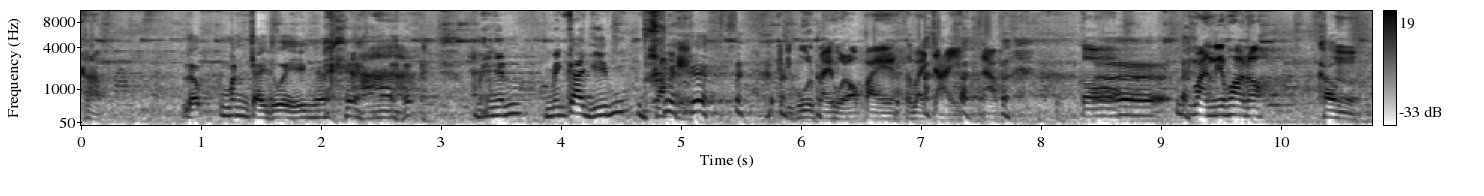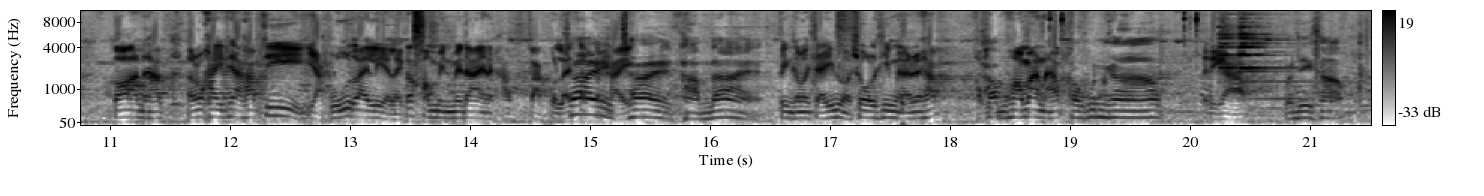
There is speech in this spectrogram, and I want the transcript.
ครับๆ แล้วมั่นใจตัวเองไงอ่า ไม่งั้นไม่กล้ายิ้ม ใช่ที่พูดไปหัวเราะไปสบายใจนะครับ ก็เออวันนี้พอเนาะครับเออก็นะครับสำหรับใครนะครับที่อยากรู้รายละเอียดอะไรก็คอมเมนต์ไม่ได้นะครับฝากกดไลค์ใช่กดไลค์ใช่ถามได้ เป็นกำลังใจให้พี่หมอโชคและทีมงานด้วยครับขอบคุณพ่อมากนะครับ ขอบคุณครับ สวัสดีครับ สวัสดีครับ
